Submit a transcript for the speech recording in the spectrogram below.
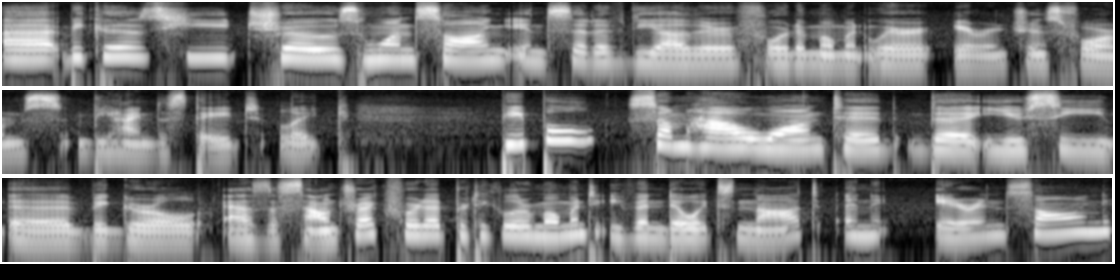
Uh, because he chose one song instead of the other for the moment where Eren transforms behind the stage. Like, people somehow wanted the UC uh, Big Girl as the soundtrack for that particular moment, even though it's not an Eren song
